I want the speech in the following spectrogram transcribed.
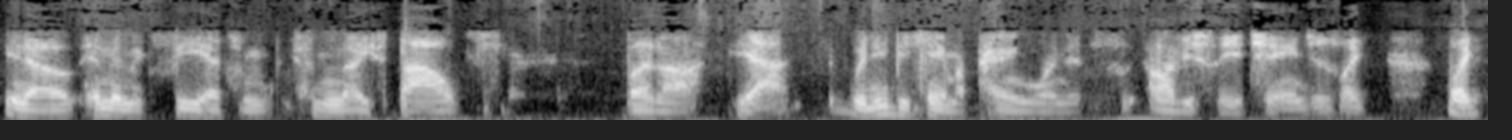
you know, him and McPhee had some some nice bouts. But uh, yeah, when he became a Penguin, it's obviously it changes. Like like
